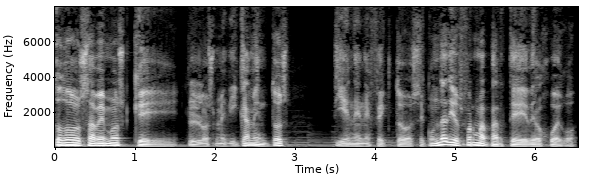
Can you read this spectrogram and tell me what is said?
Todos sabemos que los medicamentos tienen efectos secundarios, forma parte del juego.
